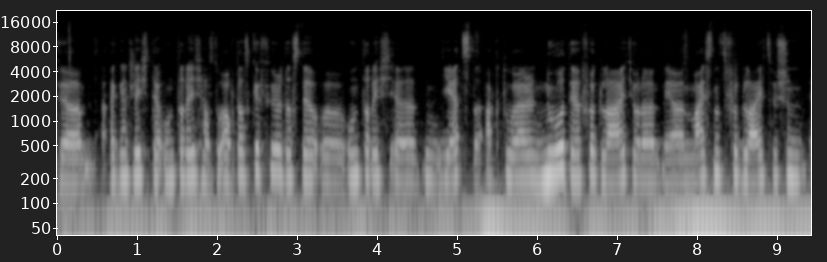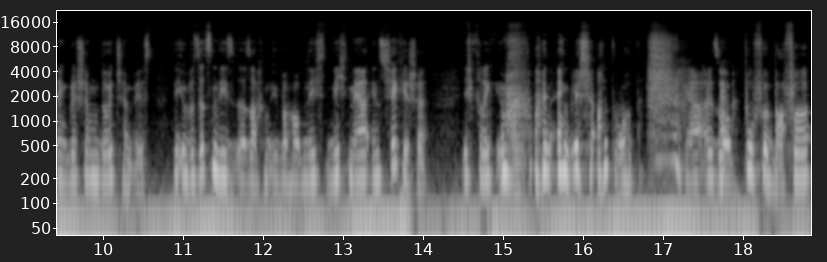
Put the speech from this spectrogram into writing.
wir eigentlich der Unterricht, hast du auch das Gefühl, dass der äh, Unterricht äh, jetzt aktuell nur der Vergleich oder ja, meistens Vergleich zwischen Englischem und Deutschem ist? Die übersetzen die Sachen überhaupt nicht, nicht mehr ins Tschechische ich kriege immer eine englische Antwort. Ja, also ja. Puffe, Buffer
